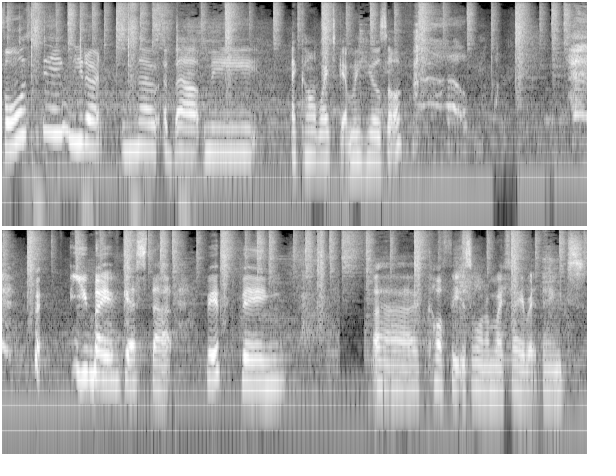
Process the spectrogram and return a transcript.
Fourth thing you don't know about me, I can't wait to get my heels off. you may have guessed that. Fifth thing, uh, coffee is one of my favorite things.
